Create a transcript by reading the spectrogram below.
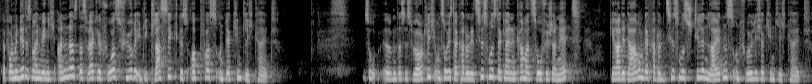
Er formuliert es noch ein wenig anders. Das Werk Le Force führe in die Klassik des Opfers und der Kindlichkeit. So, ähm, das ist wörtlich. Und so ist der Katholizismus der kleinen Kammerzofe Jeannette gerade darum der Katholizismus stillen Leidens und fröhlicher Kindlichkeit.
